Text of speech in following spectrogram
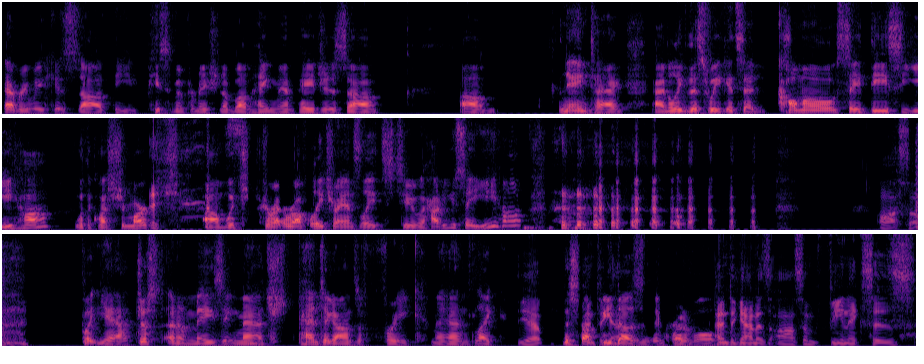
every week is uh, the piece of information above Hangman Page's uh, um, name tag. I believe this week it said "Como se dice yeehaw?" with a question mark, um, which tra- roughly translates to "How do you say yeehaw?" Awesome. But yeah, just an amazing match. Pentagon's a freak, man. Like Yep. the stuff he Pentagon. does is incredible. Pentagon is awesome. Phoenix is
